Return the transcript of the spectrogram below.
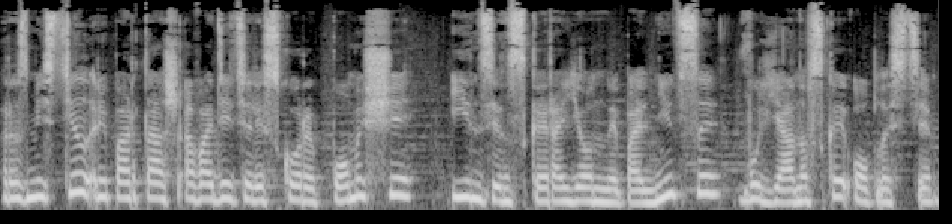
разместил репортаж о водителе скорой помощи Инзинской районной больницы в Ульяновской области.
